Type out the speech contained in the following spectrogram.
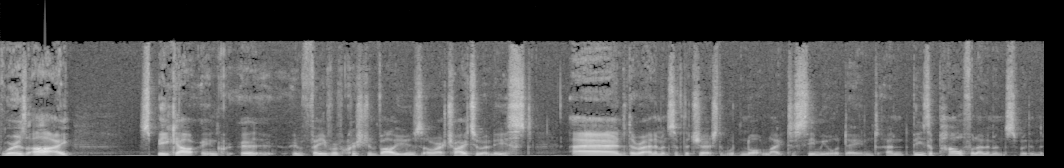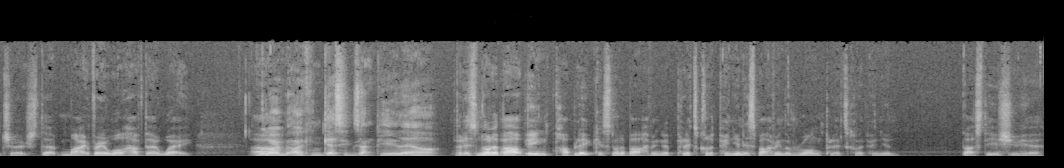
Whereas I speak out in, uh, in favor of Christian values, or I try to at least, and there are elements of the church that would not like to see me ordained. And these are powerful elements within the church that might very well have their way. well, I, I can guess exactly who they are. But it's not about being public, it's not about having a political opinion, it's about having the wrong political opinion. That's the issue here.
